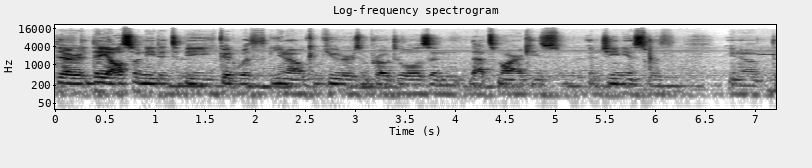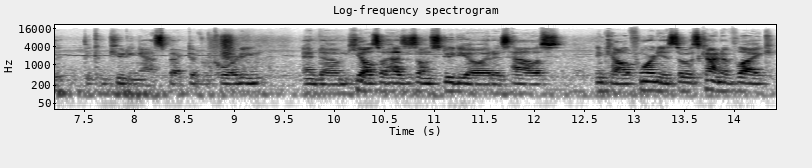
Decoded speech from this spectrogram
they they also needed to be good with you know computers and Pro Tools, and that's Mark. He's a genius with you know the, the computing aspect of recording, and um, he also has his own studio at his house in California. So it's kind of like.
